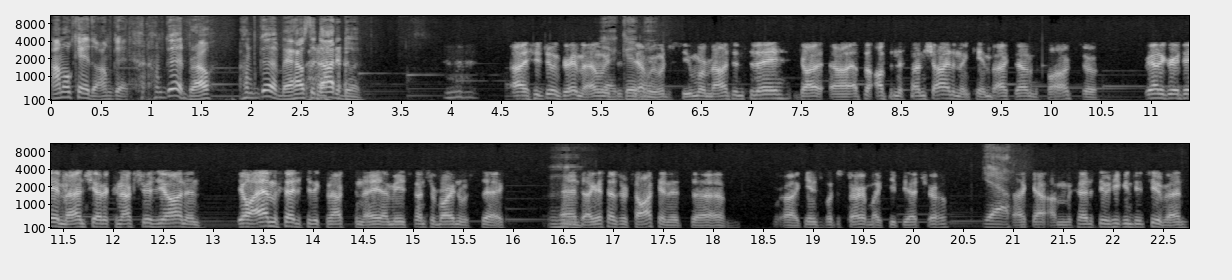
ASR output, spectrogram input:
I'm okay though. I'm good. I'm good, bro. I'm good, man. How's the daughter doing? Uh, she's doing great, man. We Yeah, just, good, yeah, we went to Seymour Mountain today. Got uh, up, up in the sunshine and then came back down to the fog. So we had a great day, man. She had her Canucks jersey on, and yo, I am excited to see the Canucks tonight. I mean, Spencer Martin was sick, Mhm. and I guess as we're talking, it's uh, uh, game's about to start. Mike DiPietro. Yeah. Like, I'm excited to see what he can do too, man.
